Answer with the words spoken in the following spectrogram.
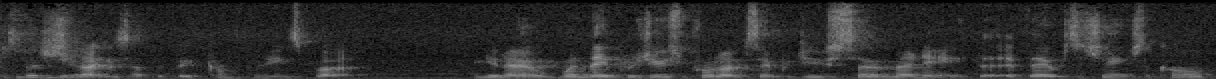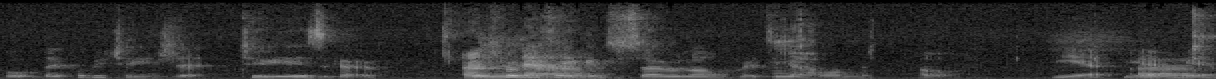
especially Yeah. like you said, the big companies. But you know, when they produce products, they produce so many that if they were to change the cardboard, they probably changed it two years ago. It's probably now- taken so long for it to Yeah. get on the shelf. Yeah, yeah, Um, yeah.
